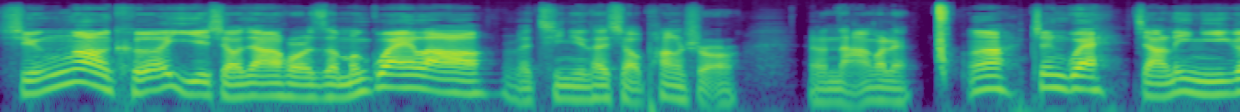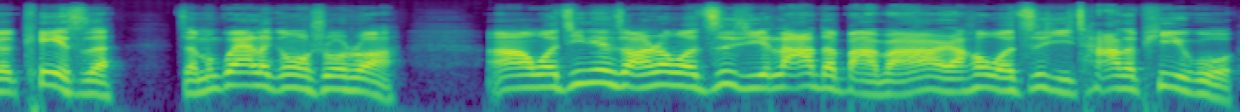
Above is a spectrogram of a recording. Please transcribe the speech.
行啊，可以，小家伙怎么乖了？我亲亲他小胖手，然后拿过来，啊，真乖，奖励你一个 kiss，怎么乖了？跟我说说啊，我今天早上我自己拉的粑粑，然后我自己擦的屁股，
